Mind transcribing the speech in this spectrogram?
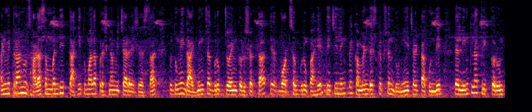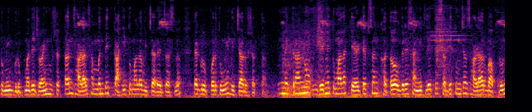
आणि मित्रांनो झाडासंबंधित काही तुम्हाला प्रश्न विचारायचे असतात तर तुम्ही गार्डनिंगचा ग्रुप जॉईन करू शकता. ते व्हॉट्सअप ग्रुप आहे. त्याची लिंक मी कमेंट डिस्क्रिप्शन दोन्ही याच्यात टाकून देईल. त्या लिंकला क्लिक करून तुम्ही ग्रुपमध्ये जॉईन होऊ शकता. आणि झाडासंबंधित काही तुम्हाला विचारायचं असलं त्या ग्रुपवर तुम्ही विचारू शकता. मित्रांनो जे मी तुम्हाला केअर टिप्स आणि खतं वगैरे सांगितले ते सगळे तुमच्या झाडावर वापरून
